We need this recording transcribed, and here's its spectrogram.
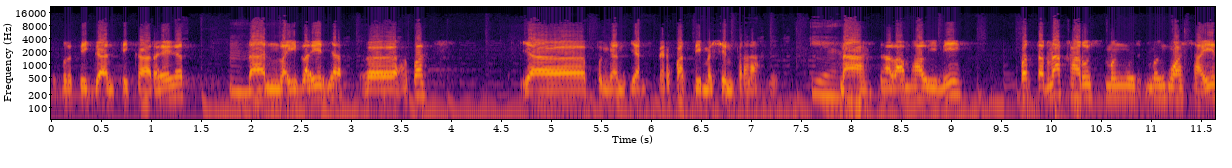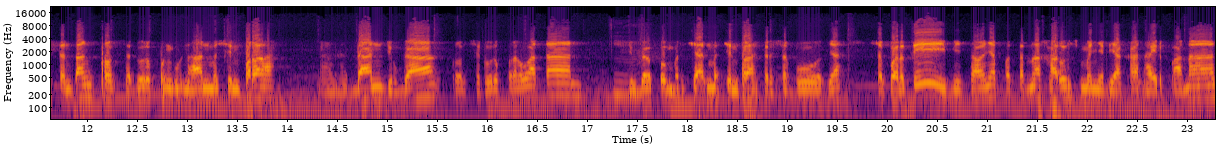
seperti ganti karet Mhm. dan lain-lain ya eh, apa ya penggantian spare part di mesin perah. Iya. Nah, dalam hal ini peternak harus mengu- menguasai tentang prosedur penggunaan mesin perah Nah, dan juga prosedur perawatan, Iya. juga pembersihan mesin perah tersebut ya. Seperti misalnya peternak harus menyediakan air panas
